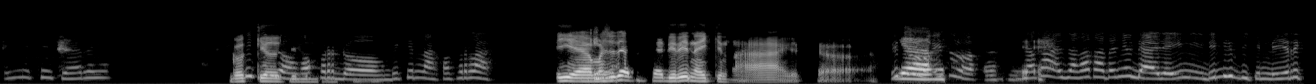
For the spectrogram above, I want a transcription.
Ini kayak Tiara ya. Bikin Gokil. dong sih. cover dong. Bikin lah cover lah. Iya, Ini- maksudnya percaya diri naikin lah gitu. Itu Iya. loh, itu loh. Zaka, Zaka katanya udah ada ini. Dia dibikin lirik,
